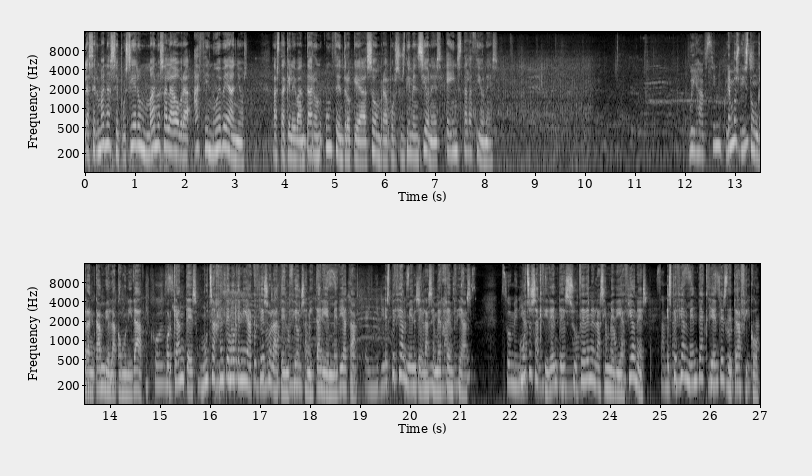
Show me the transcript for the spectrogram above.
las hermanas se pusieron manos a la obra hace nueve años, hasta que levantaron un centro que asombra por sus dimensiones e instalaciones. Hemos visto un gran cambio en la comunidad, porque antes mucha gente no tenía acceso a la atención sanitaria inmediata, especialmente en las emergencias. Muchos accidentes suceden en las inmediaciones, especialmente accidentes de tráfico.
